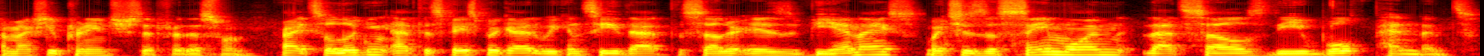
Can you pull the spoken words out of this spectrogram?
I'm actually pretty interested for this one. All right, so looking at this Facebook ad, we can see that the seller is Viennese, which is the same one that sells the wolf pendant.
